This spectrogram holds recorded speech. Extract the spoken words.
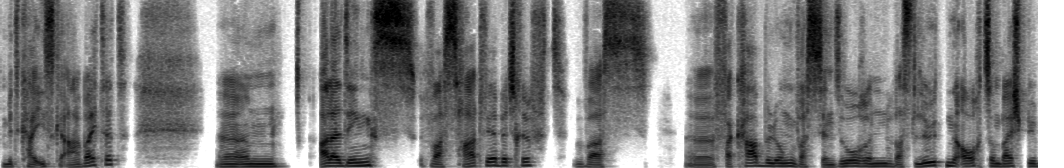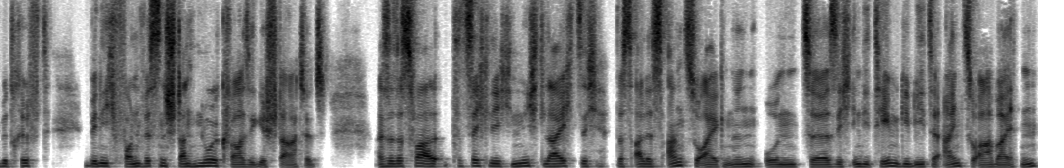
mit KIs gearbeitet. Ähm, allerdings, was Hardware betrifft, was äh, Verkabelung, was Sensoren, was Löten auch zum Beispiel betrifft, bin ich von Wissensstand Null quasi gestartet. Also das war tatsächlich nicht leicht, sich das alles anzueignen und äh, sich in die Themengebiete einzuarbeiten.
